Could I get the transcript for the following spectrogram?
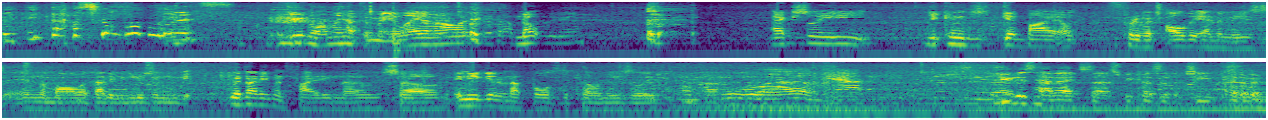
50,000 bullets. Do you normally have to melee him, Alex? At that point Nope. of the game? Actually, you can just get by um, pretty much all the enemies in the mall without even using, without even fighting them. So, and you get enough bullets to kill them easily. Wow. Yeah. You just have excess because of the cheat code.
